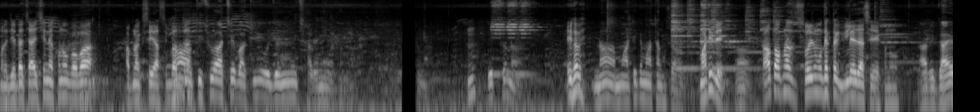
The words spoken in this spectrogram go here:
মানে যেটা চাইছেন এখনও বাবা আপনাকে সেই আশীর্বাদটা? হ্যাঁ, কিছু আছে বাকি ওই জন্য ছাড়েনি এখন। হুম? কিচ্ছু না। এইভাবে? না মাটিতে মাথা ঘষা হবে। মাটিতে? হ্যাঁ। তাও তো আপনার শরীরের মধ্যে একটা গ্লেজ আছে এখনও। আর গায়ে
